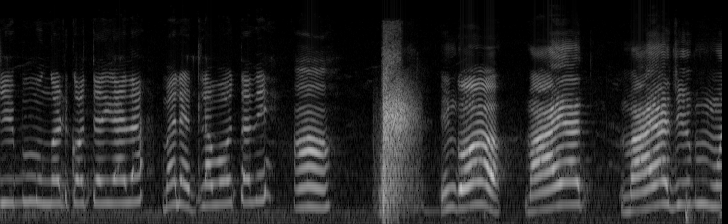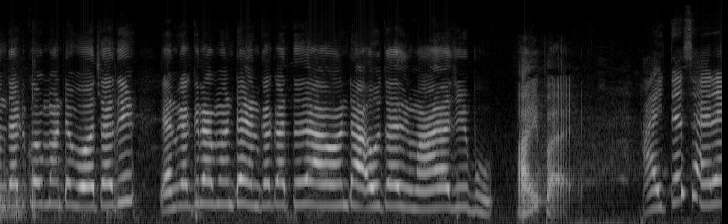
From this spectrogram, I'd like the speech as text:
జీపు ముంగటికి వస్తుంది కదా. మరి ఎట్లా పోతుంది? ఇంకో మాయా మాయా జీపు ముందట్టుకోమంటే పోతుంది. వెనకకి రమ్మంటే వెనకకి వస్తుంది అవంటే అవుతుంది మాయా జీపు. అయితే సరే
